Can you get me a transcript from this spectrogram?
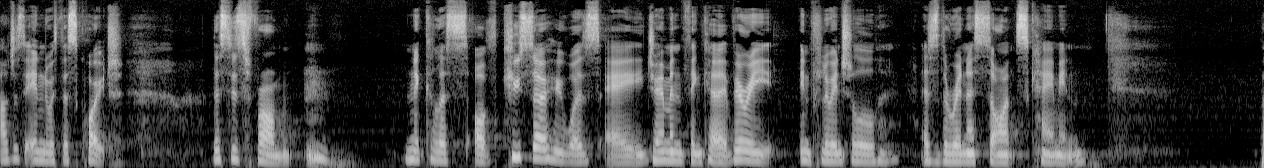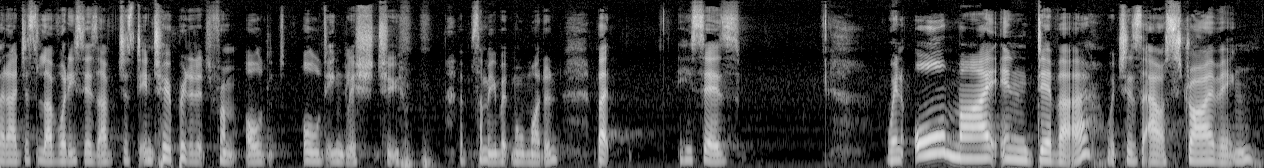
I'll just end with this quote. This is from Nicholas of Cusa, who was a German thinker, very influential as the Renaissance came in but I just love what he says. I've just interpreted it from old old English to something a bit more modern. But he says, when all my endeavor, which is our striving,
